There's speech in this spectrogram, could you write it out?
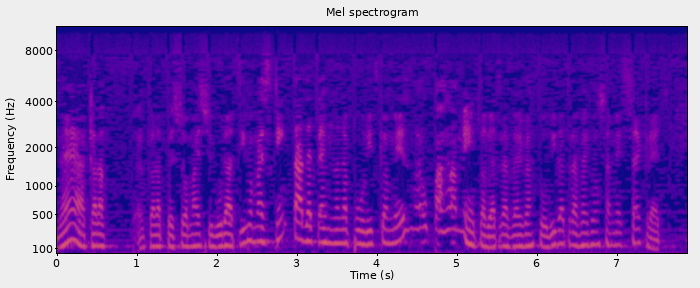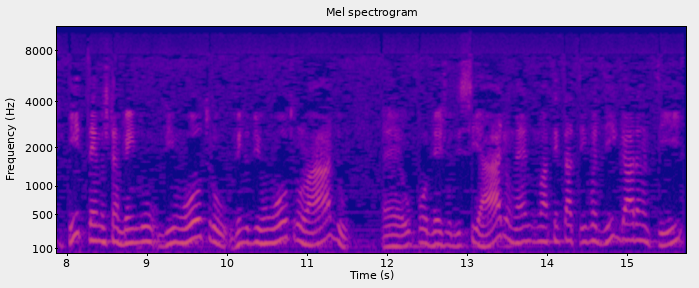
né, aquela, aquela pessoa mais figurativa, mas quem está determinando a política mesmo é o parlamento, ali, através do Arthur Lira, através do orçamento secreto. E temos também de um outro, vindo de um outro lado, é, o poder judiciário, né, numa tentativa de garantir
